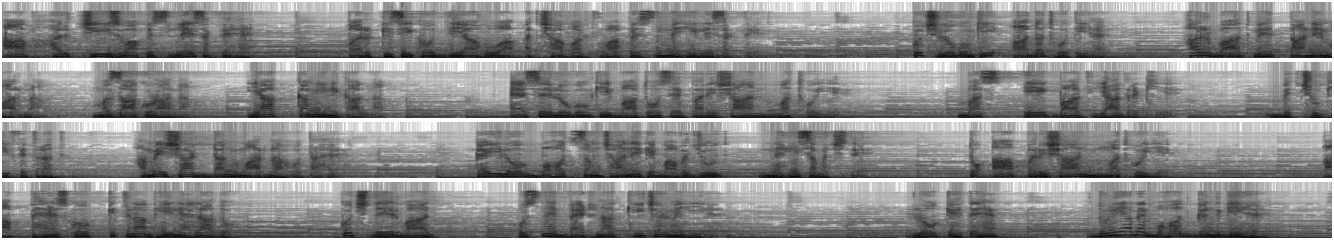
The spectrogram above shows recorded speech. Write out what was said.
آپ ہر چیز واپس لے سکتے ہیں، پر کسی کو دیا ہوا اچھا وقت واپس نہیں لے سکتے۔ کچھ لوگوں کی عادت ہوتی ہے۔ ہر بات میں تانے مارنا، مذاق اڑانا یا کمی نکالنا۔ ایسے لوگوں کی باتوں سے پریشان مت ہوئیے۔ بس ایک بات یاد رکھیے، بچھو کی فطرت ہمیشہ ڈنگ مارنا ہوتا ہے۔ کئی لوگ بہت سمجھانے کے باوجود نہیں سمجھتے۔ تو آپ پریشان مت ہوئیے۔ آپ بھینس کو کتنا بھی نہلا دو۔ کچھ دیر بعد اس نے بیٹھنا کیچڑ میں ہی ہے۔ لوگ کہتے ہیں، دنیا میں بہت گندگی ہے،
